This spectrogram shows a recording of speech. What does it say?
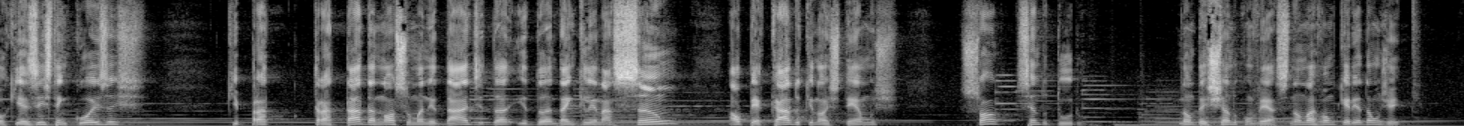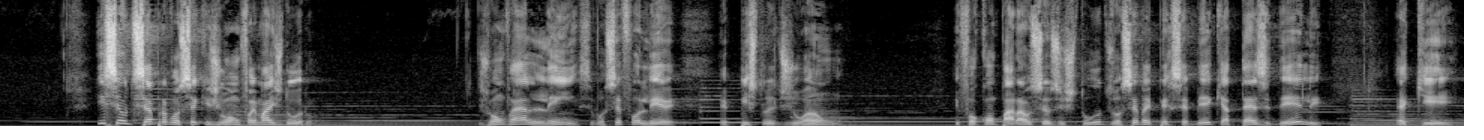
Porque existem coisas que para tratar da nossa humanidade da, e da, da inclinação ao pecado que nós temos, só sendo duro, não deixando conversa, senão nós vamos querer dar um jeito. E se eu disser para você que João foi mais duro? João vai além. Se você for ler Epístola de João e for comparar os seus estudos, você vai perceber que a tese dele é que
